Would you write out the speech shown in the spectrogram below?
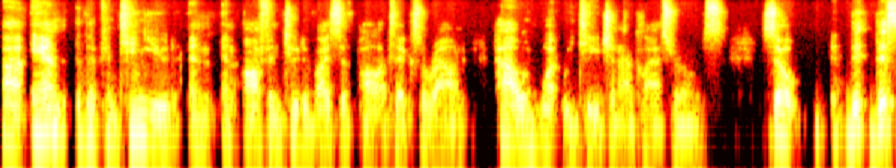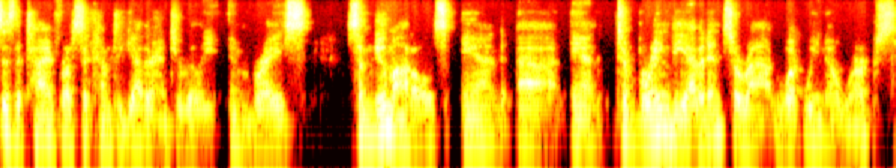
uh, and the continued and, and often too divisive politics around how and what we teach in our classrooms. So th this is the time for us to come together and to really embrace some new models and uh, and to bring the evidence around what we know works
